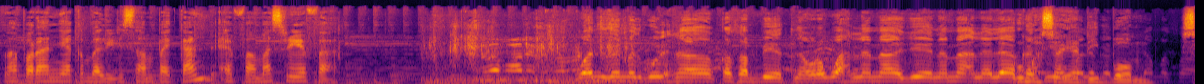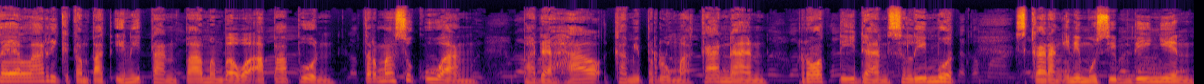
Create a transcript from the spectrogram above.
Laporannya kembali disampaikan Eva Masrieva. Rumah saya dibom. Saya lari ke tempat ini tanpa membawa apa pun, termasuk uang. Padahal kami perlu makanan, roti, dan selimut. Sekarang ini musim dingin,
